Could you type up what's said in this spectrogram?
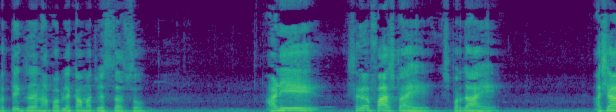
प्रत्येकजण आपापल्या कामात व्यस्त असतो. आणि सगळं फास्ट आहे स्पर्धा आहे. अशा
